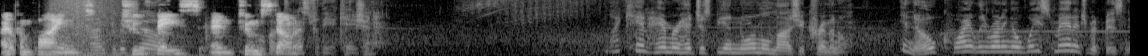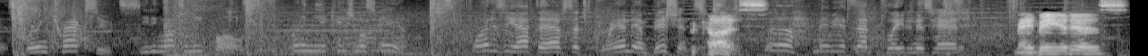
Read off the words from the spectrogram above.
I combined Time for the. Two-Face and Tombstone. for the occasion. Why can't Hammerhead just be a normal Maggia criminal? You know, quietly running a waste management business, wearing tracksuits, eating lots of meatballs, running the occasional scam. Why does he have to have such grand ambitions? Because. Uh, maybe it's that plate in his head. Maybe it is.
